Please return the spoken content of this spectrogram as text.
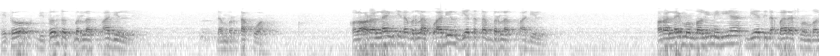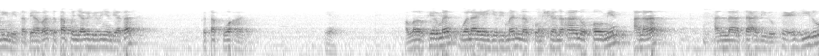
itu dituntut berlaku adil dan bertakwa. Kalau orang lain tidak berlaku adil, dia tetap berlaku adil. Orang lain membalimi dia, dia tidak balas membalimi, tapi apa? Tetap menjaga dirinya di atas ketakwaan. Ya. Allah berfirman, "Wala yajrimannakum syana'anu qaumin ala alla ta'dilu. I'dilu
